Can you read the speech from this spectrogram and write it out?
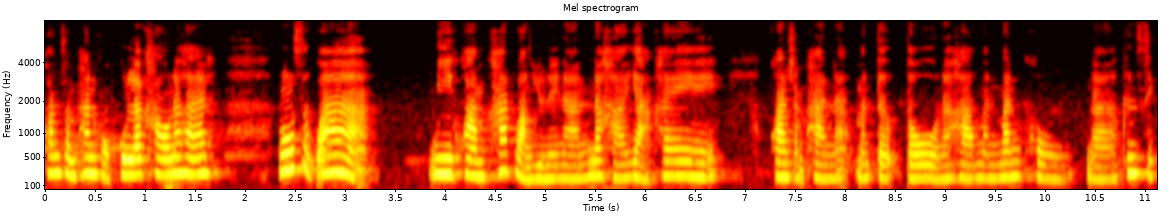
ความสัมพันธ์ของคุณและเขานะคะ รู้สึกว่ามีความคาดหวังอยู่ในนั้นนะคะ อยากให้ ความสัมพันธ์น่ะมันเติบโตนะคะ มันมั่นคงนะขึ้นสิบ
